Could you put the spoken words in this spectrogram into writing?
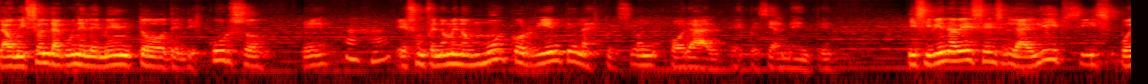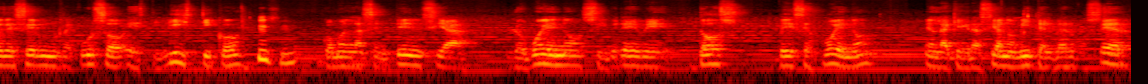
la omisión de algún elemento del discurso ¿eh? es un fenómeno muy corriente en la expresión oral especialmente. Y si bien a veces la elipsis puede ser un recurso estilístico, como en la sentencia lo bueno, si breve, dos veces bueno, en la que Graciano omite el verbo ser,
